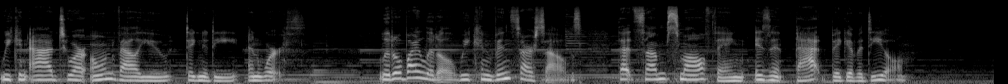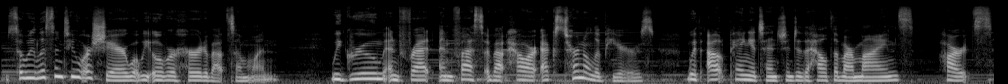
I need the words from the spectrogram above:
we can add to our own value, dignity, and worth. Little by little, we convince ourselves that some small thing isn't that big of a deal. So we listen to or share what we overheard about someone. We groom and fret and fuss about how our external appears without paying attention to the health of our minds, hearts,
